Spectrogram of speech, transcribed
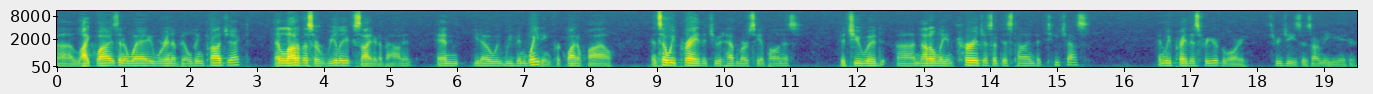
uh, likewise, in a way, we're in a building project, and a lot of us are really excited about it. And, you know, we, we've been waiting for quite a while. And so we pray that you would have mercy upon us, that you would uh, not only encourage us at this time, but teach us. And we pray this for your glory through Jesus, our mediator.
